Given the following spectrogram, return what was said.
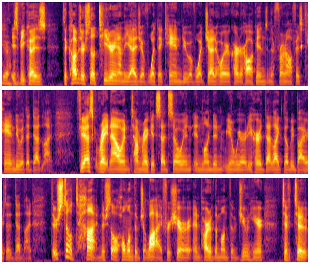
yeah. is because the Cubs are still teetering on the edge of what they can do, of what Jed Hoyer, Carter Hawkins, and the front office can do at the deadline. If you ask right now, and Tom Ricketts said so in, in London, you know, we already heard that like there'll be buyers at the deadline. There's still time. There's still a whole month of July for sure, and part of the month of June here to to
